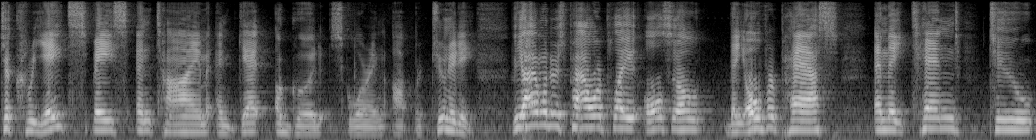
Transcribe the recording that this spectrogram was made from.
to create space and time and get a good scoring opportunity. The Islanders' power play also, they overpass and they tend to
